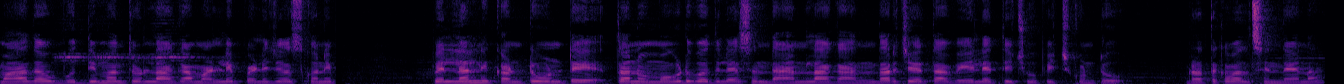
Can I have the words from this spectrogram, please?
మాధవ్ బుద్ధిమంతుడిలాగా మళ్ళీ పెళ్ళి చేసుకొని పిల్లల్ని కంటూ ఉంటే తను మొగుడు వదిలేసిన దానిలాగా అందరి చేత వేలెత్తి చూపించుకుంటూ బ్రతకవలసిందేనా?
